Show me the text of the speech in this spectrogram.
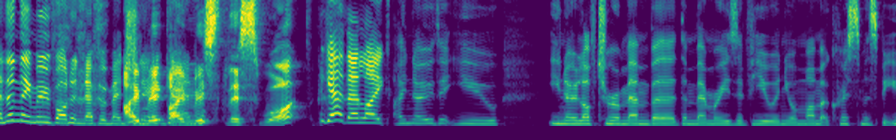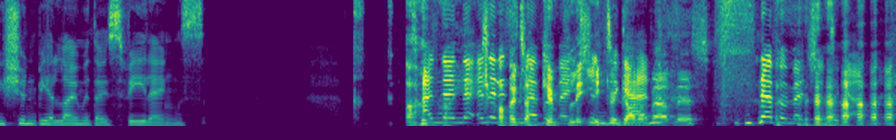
and then they move on and never mention I, it Again. I missed this. What? Yeah, they're like, I know that you, you know, love to remember the memories of you and your mum at Christmas, but you shouldn't be alone with those feelings. Oh And then- and then it's God, I never completely mentioned forgot again. about this. Never mentioned again.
